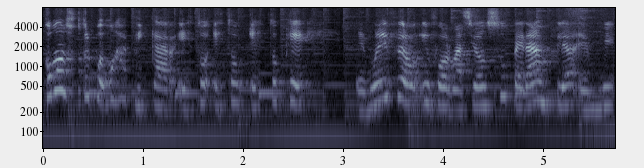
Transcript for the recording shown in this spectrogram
¿Cómo nosotros podemos aplicar esto, esto, esto que es una información súper amplia, es muy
